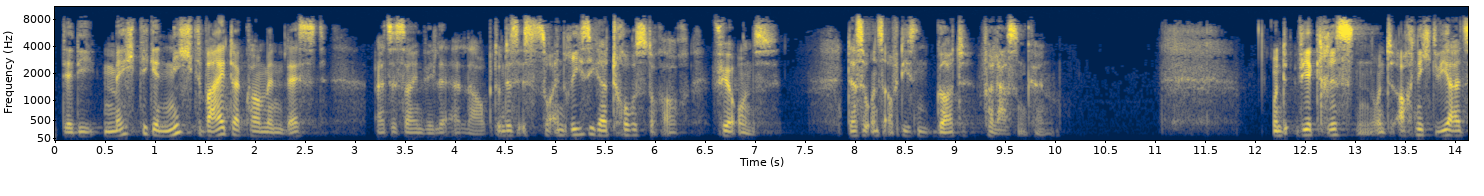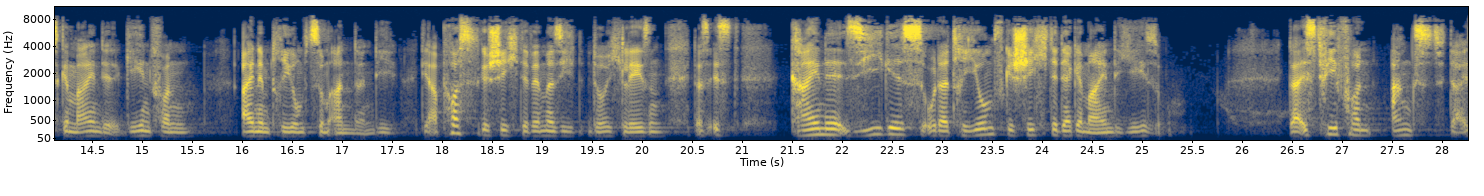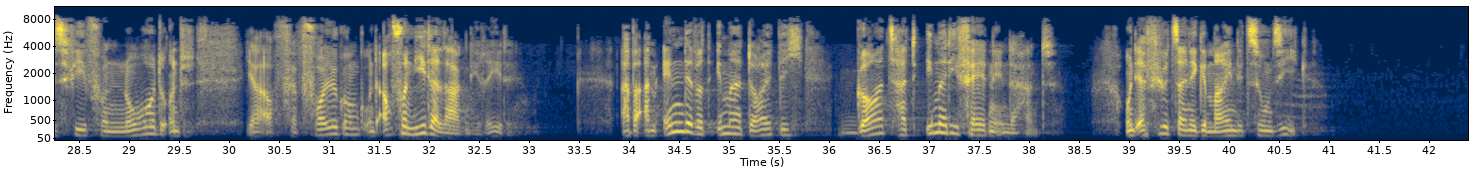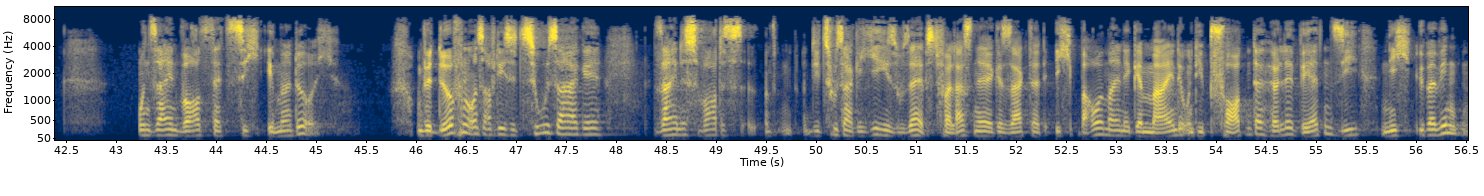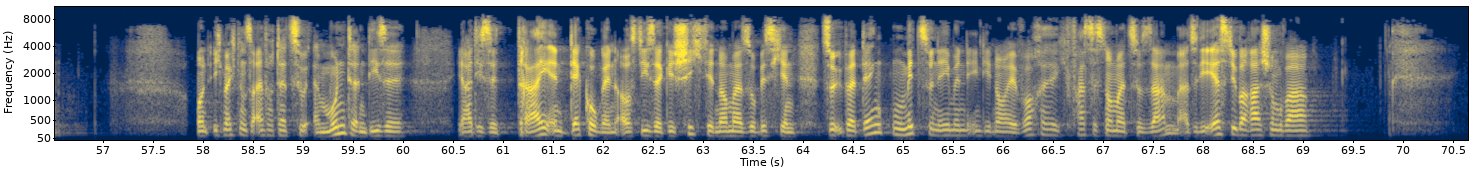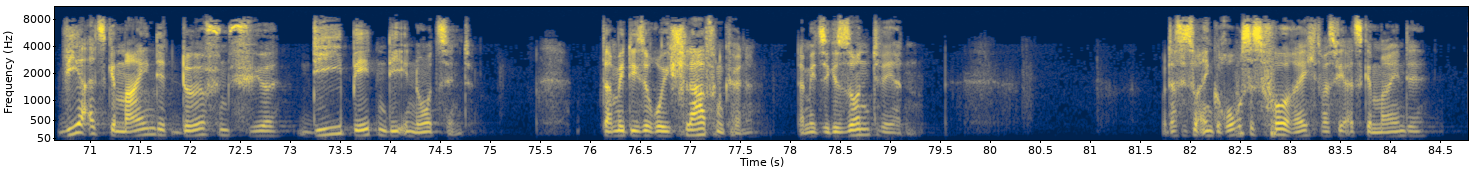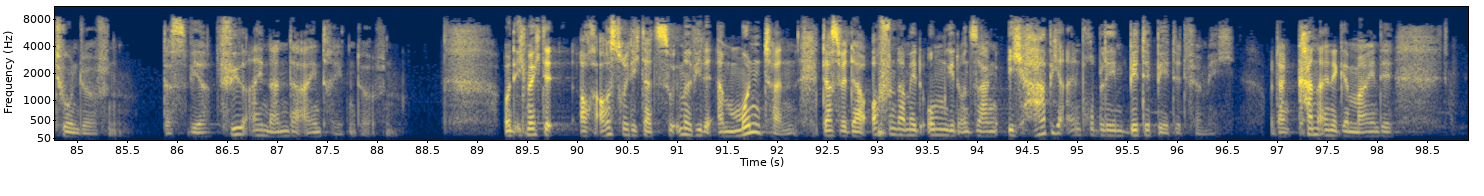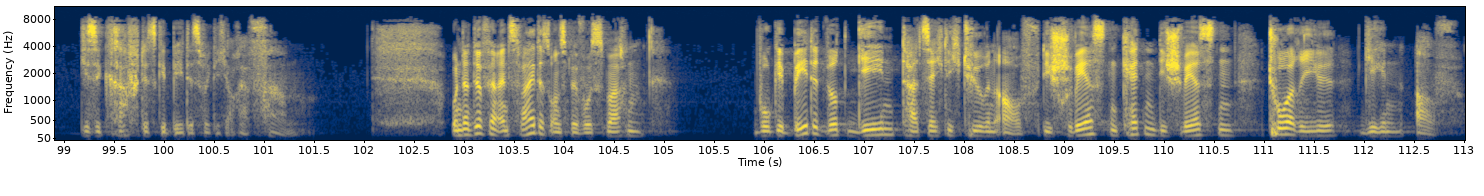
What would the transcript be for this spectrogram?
der die Mächtigen nicht weiterkommen lässt, als es sein Wille erlaubt. Und es ist so ein riesiger Trost doch auch für uns, dass wir uns auf diesen Gott verlassen können. Und wir Christen und auch nicht wir als Gemeinde gehen von einem Triumph zum anderen. Die, die Apostelgeschichte, wenn wir sie durchlesen, das ist keine Sieges- oder Triumphgeschichte der Gemeinde Jesu. Da ist viel von Angst, da ist viel von Not und ja auch Verfolgung und auch von Niederlagen die Rede. Aber am Ende wird immer deutlich, Gott hat immer die Fäden in der Hand und er führt seine Gemeinde zum Sieg und sein Wort setzt sich immer durch. Und wir dürfen uns auf diese Zusage seines Wortes, die Zusage Jesu selbst verlassen, der gesagt hat, ich baue meine Gemeinde und die Pforten der Hölle werden sie nicht überwinden. Und ich möchte uns einfach dazu ermuntern, diese, ja, diese drei Entdeckungen aus dieser Geschichte nochmal so ein bisschen zu überdenken, mitzunehmen in die neue Woche. Ich fasse es nochmal zusammen. Also die erste Überraschung war, wir als Gemeinde dürfen für die beten, die in Not sind, damit diese ruhig schlafen können, damit sie gesund werden. Und das ist so ein großes Vorrecht, was wir als Gemeinde tun dürfen, dass wir füreinander eintreten dürfen. Und ich möchte auch ausdrücklich dazu immer wieder ermuntern, dass wir da offen damit umgehen und sagen, ich habe hier ein Problem, bitte betet für mich. Und dann kann eine Gemeinde diese Kraft des Gebetes wirklich auch erfahren. Und dann dürfen wir ein zweites uns bewusst machen. Wo gebetet wird, gehen tatsächlich Türen auf. Die schwersten Ketten, die schwersten Torriegel gehen auf.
